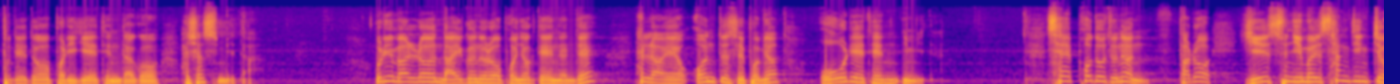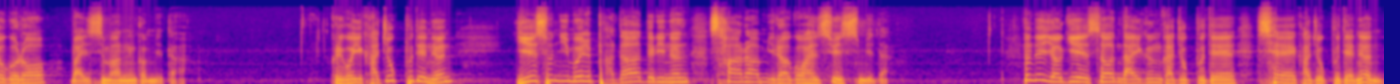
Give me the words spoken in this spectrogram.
부대도 버리게 된다고 하셨습니다. 우리말로 낡은으로 번역되어 있는데 헬라어의 온 뜻을 보면 오래된입니다. 새 포도주는 바로 예수님을 상징적으로 말씀하는 겁니다. 그리고 이 가죽 부대는 예수님을 받아들이는 사람이라고 할 수 있습니다. 그런데 여기에서 낡은 가죽 부대, 새 가죽 부대는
